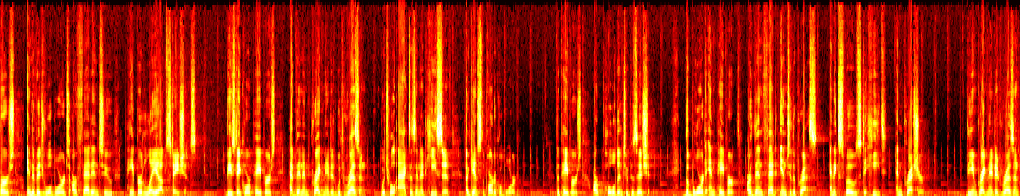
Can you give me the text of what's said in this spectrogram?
First, individual boards are fed into paper layup stations. These decor papers have been impregnated with resin, which will act as an adhesive against the particle board. The papers are pulled into position. The board and paper are then fed into the press and exposed to heat and pressure. The impregnated resin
